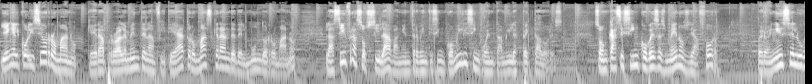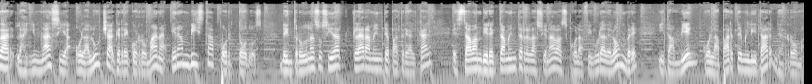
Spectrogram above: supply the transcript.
y en el Coliseo Romano, que era probablemente el anfiteatro más grande del mundo romano, las cifras oscilaban entre 25.000 y 50.000 espectadores. Son casi cinco veces menos de aforo, pero en ese lugar la gimnasia o la lucha grecorromana eran vistas por todos. Dentro de una sociedad claramente patriarcal, estaban directamente relacionadas con la figura del hombre y también con la parte militar de Roma.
